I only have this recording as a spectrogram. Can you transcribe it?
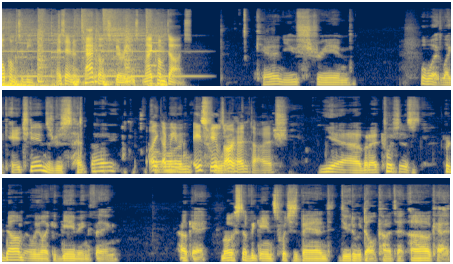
Welcome to the SNM Taco Experience. My come dogs. Can you stream? Well, what like H games or just hentai? Like, I mean, On H games are Twitch. hentai. Yeah, but at Twitch is predominantly like a gaming thing. Okay, most of the games Twitch is banned due to adult content. Oh, okay,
